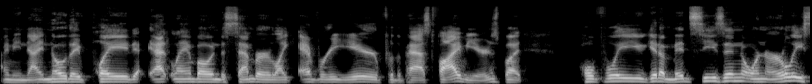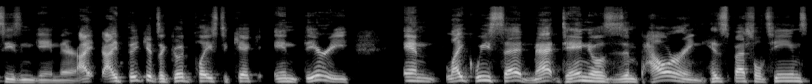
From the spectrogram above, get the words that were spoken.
I mean, I know they've played at Lambeau in December like every year for the past five years, but hopefully you get a midseason or an early season game there. I, I think it's a good place to kick in theory. And like we said, Matt Daniels is empowering his special teams,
